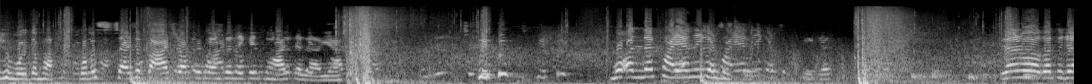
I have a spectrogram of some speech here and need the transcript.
वो तो वो बस चार से पाँच रॉकेट लॉन्चर लेके बाहर चला गया। वो अंदर फायर नहीं कर सकते। ठीक है। यार वो अगर तुझे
